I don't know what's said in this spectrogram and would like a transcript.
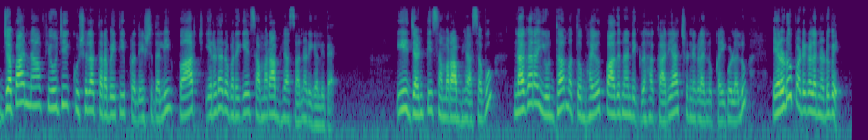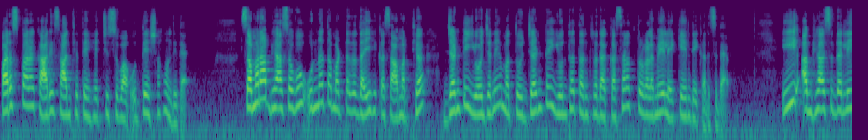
ಜಪಾನ್ನ ಫ್ಯೂಜಿ ಕುಶಲ ತರಬೇತಿ ಪ್ರದೇಶದಲ್ಲಿ ಮಾರ್ಚ್ ಎರಡರವರೆಗೆ ಸಮರಾಭ್ಯಾಸ ನಡೆಯಲಿದೆ. ಈ ಜಂಟಿ ಸಮರಾಭ್ಯಾಸವು ನಗರ ಯುದ್ಧ ಮತ್ತು ಭಯೋತ್ಪಾದನಾ ನಿಗ್ರಹ ಕಾರ್ಯಾಚರಣೆಗಳನ್ನು ಕೈಗೊಳ್ಳಲು ಎರಡೂ ಪಡೆಗಳ ನಡುವೆ ಪರಸ್ಪರ ಕಾರ್ಯಸಾಧ್ಯತೆ ಹೆಚ್ಚಿಸುವ ಉದ್ದೇಶ ಹೊಂದಿದೆ. ಸಮರಾಭ್ಯಾಸವು ಉನ್ನತ ಮಟ್ಟದ ದೈಹಿಕ ಸಾಮರ್ಥ್ಯ, ಜಂಟಿ ಯೋಜನೆ ಮತ್ತು ಜಂಟಿ ಯುದ್ಧ ತಂತ್ರದ ಕಸರತ್ತುಗಳ ಮೇಲೆ ಕೇಂದ್ರೀಕರಿಸಿದೆ. ಈ ಅಭ್ಯಾಸದಲ್ಲಿ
